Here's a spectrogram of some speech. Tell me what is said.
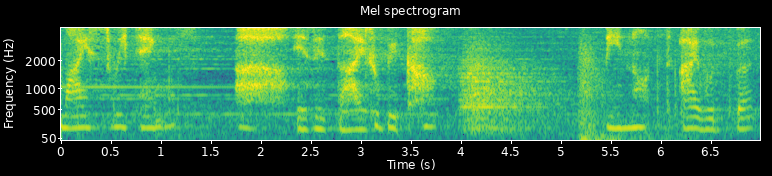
My sweetings, ah, is it thy to become? Be not, I would but.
